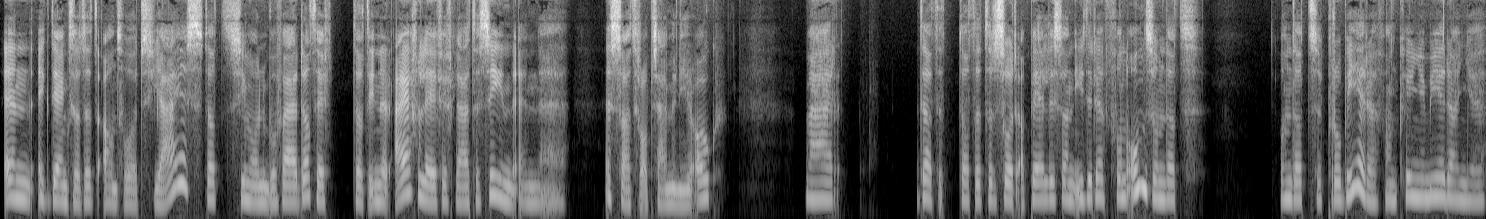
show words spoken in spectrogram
En ik denk dat het antwoord ja is. Dat Simone de Beauvoir dat, heeft, dat in haar eigen leven heeft laten zien. En, eh en Sartre op zijn manier ook. Maar dat het, dat het een soort appel is aan iedereen van ons om dat, om dat te proberen. Van kun je meer dan je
